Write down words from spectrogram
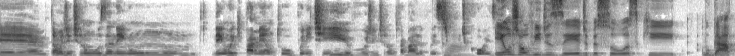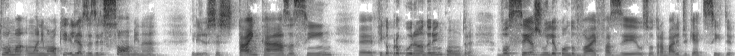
É, então a gente não usa nenhum, nenhum equipamento punitivo, a gente não trabalha com esse tá. tipo de coisa. Eu já ouvi dizer de pessoas que o gato é uma, um animal que ele, às vezes ele some, né? Ele, você está em casa assim, é, fica procurando e não encontra. Você, Júlia, quando vai fazer o seu trabalho de cat sitter,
